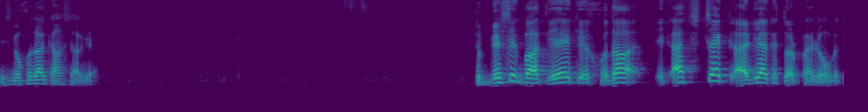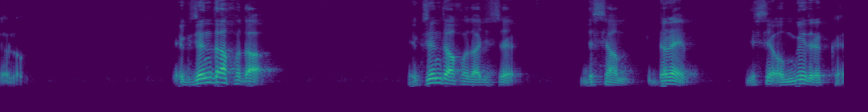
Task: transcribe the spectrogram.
اس میں خدا کہاں سے آ گیا۔ تو بیسک بات یہ ہے کہ خدا ایک ایبسٹریکٹ آئیڈیا کے طور پر لوگوں کے دلوں ایک زندہ خدا، ایک زندہ خدا جس سے جس سے ہم ڈریں جس سے امید رکھیں،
